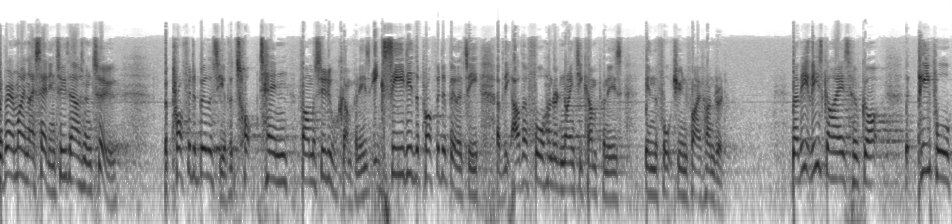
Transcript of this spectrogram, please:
Now, bear in mind, I said in 2002, the profitability of the top 10 pharmaceutical companies exceeded the profitability of the other 490 companies in the Fortune 500. Now, these guys have got people,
